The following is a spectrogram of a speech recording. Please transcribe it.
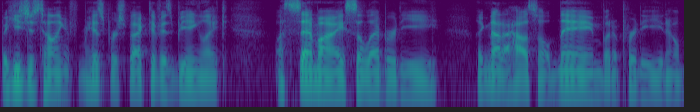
but he's just telling it from his perspective as being like a semi celebrity, like not a household name, but a pretty you know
